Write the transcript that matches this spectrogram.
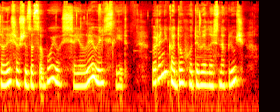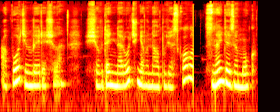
залишивши за собою сяйливий слід. Вероніка довго дивилась на ключ, а потім вирішила, що в день народження вона обов'язково знайде замок,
